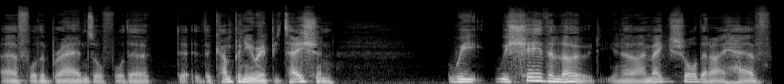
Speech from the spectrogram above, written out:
uh, for the brands or for the, the the company reputation, we we share the load. You know, I make sure that I have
